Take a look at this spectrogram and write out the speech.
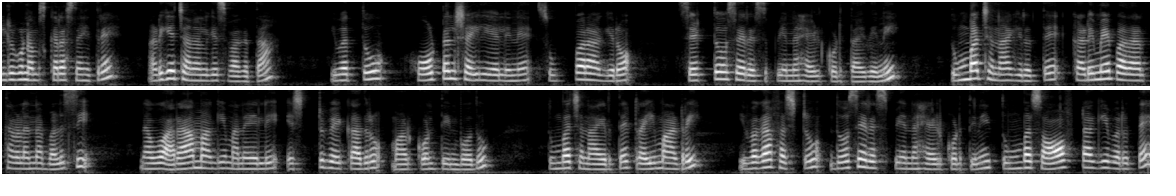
ಎಲ್ರಿಗೂ ನಮಸ್ಕಾರ ಸ್ನೇಹಿತರೆ, ಅಡುಗೆ ಚಾನಲ್ಗೆ ಸ್ವಾಗತ. ಇವತ್ತು ಹೋಟೆಲ್ ಶೈಲಿಯಲ್ಲಿನೇ ಸೂಪರಾಗಿರೋ ಸೆಟ್ ದೋಸೆ ರೆಸಿಪಿಯನ್ನು ಹೇಳ್ಕೊಡ್ತಾ ಇದ್ದೀನಿ. ತುಂಬ ಚೆನ್ನಾಗಿರುತ್ತೆ. ಕಡಿಮೆ ಪದಾರ್ಥಗಳನ್ನು ಬಳಸಿ ನಾವು ಆರಾಮಾಗಿ ಮನೆಯಲ್ಲಿ ಎಷ್ಟು ಬೇಕಾದರೂ ಮಾಡ್ಕೊಂಡು ತಿನ್ಬೋದು. ತುಂಬ ಚೆನ್ನಾಗಿರುತ್ತೆ. ಟ್ರೈ ಮಾಡಿರಿ. ಇವಾಗ ಫಸ್ಟು ದೋಸೆ ರೆಸಿಪಿಯನ್ನು ಹೇಳ್ಕೊಡ್ತೀನಿ. ತುಂಬ ಸಾಫ್ಟಾಗಿ ಬರುತ್ತೆ.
